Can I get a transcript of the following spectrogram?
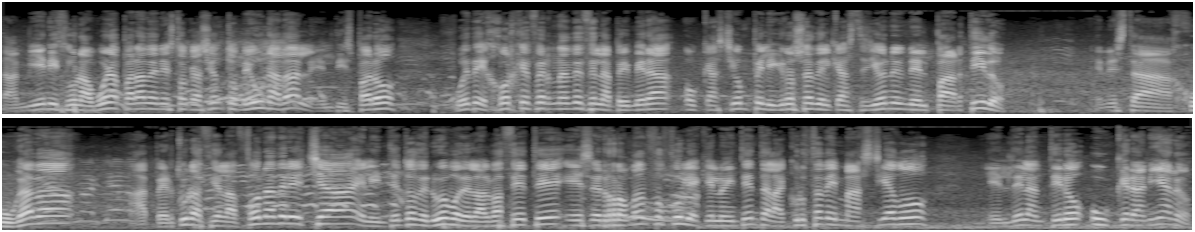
También hizo una buena parada en esta ocasión Tomeu Nadal. El disparo fue de Jorge Fernández en la primera ocasión peligrosa del Castellón en el partido. En esta jugada Apertura hacia la zona derecha. El intento de nuevo del Albacete. Es Romanzo Zulia quien lo intenta. La cruza demasiado el delantero ucraniano.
